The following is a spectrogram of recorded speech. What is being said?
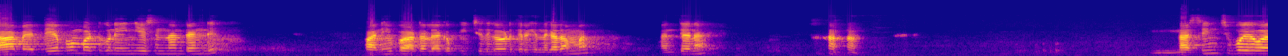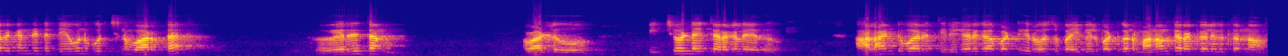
ఆమె దీపం పట్టుకుని ఏం చేసిందంటే అండి పని పాట లేక పిచ్చిది కాబట్టి తిరిగింది కదమ్మా. అంతేనా? నశించిపోయే వారికంటే దేవుని గురించిన వార్త వెర్రితనం. వాళ్ళు పిచ్చోళ్ళై తిరగలేదు. అలాంటి వారు తిరిగారు కాబట్టి రోజు బైబిల్ పట్టుకొని మనం తిరగలుగుతున్నాం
